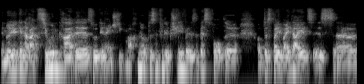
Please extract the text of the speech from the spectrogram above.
eine neue Generation gerade so den Einstieg macht. Ne? Ob das ein Philipp Schlebe ist, in Westforte, ob das bei Weida jetzt ist, äh,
